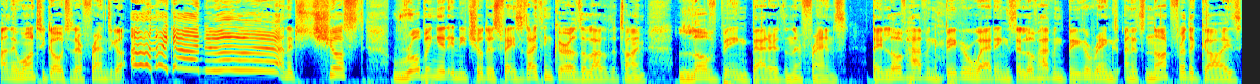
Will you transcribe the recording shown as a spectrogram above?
and they want to go to their friends and go, "Oh my god!" uh," And it's just rubbing it in each other's faces. I think girls a lot of the time love being better than their friends. They love having bigger weddings. They love having bigger rings, and it's not for the guys.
